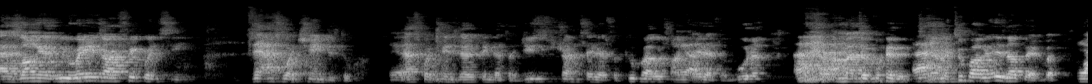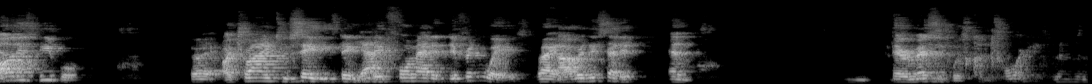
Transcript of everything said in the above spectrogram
as long as we raise our frequency, that's what changes the world. Yeah. That's what changed everything. That's what Jesus was trying to say. That's what Tupac was trying to say. That's what Buddha. I'm not Tupac. I mean, Tupac is up there, but Yeah. all these people right. are trying to say these things. Yeah. They formatted different ways, Right. however they said it, and their message was contorted. Mhm.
